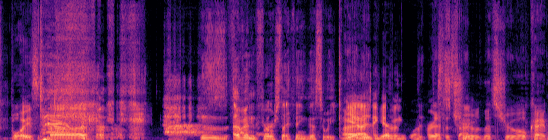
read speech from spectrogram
boys. Uh, This is Evan first, I think, this week. Yeah, I it- think Evan's going first That's this true. time. That's true. Okay. Okay.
